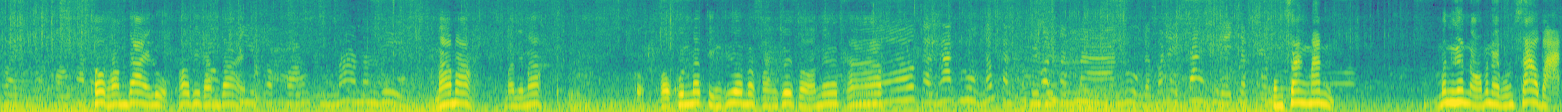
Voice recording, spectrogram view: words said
ช่วยของพักเท่าทำได้ลูกเท่าที่ทำได้ที่ก็ของถึงมานั่นเด้มามามานี่มาขอขอบคุณแม่ติ่งที่มาสั่งช่วยสอนด้วยนะครับ เออกันฮัก ลูกน้ำกันทุกคนนานๆลูกแต่บ่ได้สร้างคือได้จะพูดผมสร้างมัน มันเงินออกมาไหนผมเศร้าบาท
